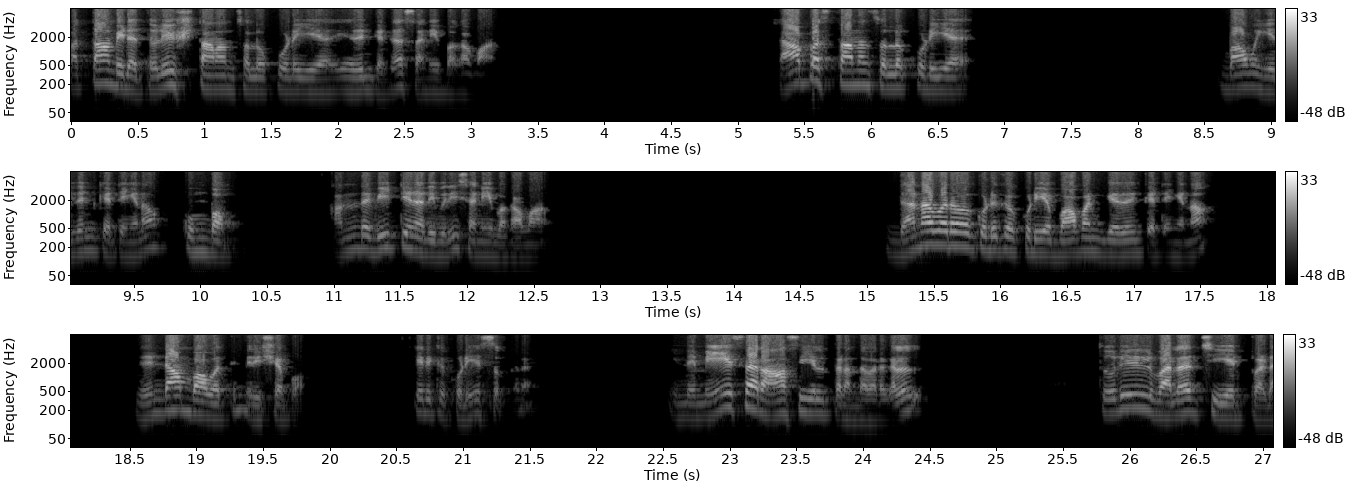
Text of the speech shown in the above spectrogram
பத்தாம் இட தொழில்ஸ்தானம் சொல்லக்கூடிய எதுன்னு கேட்டா சனி பகவான். லாபஸ்தானம் சொல்லக்கூடிய பாவம் எதுன்னு கேட்டீங்கன்னா கும்பம். அந்த வீட்டின் அதிபதி சனி பகவான். தனவரவை கொடுக்கக்கூடிய பாவன் எதுன்னு கேட்டீங்கன்னா இரண்டாம் பாவத்தின் ரிஷபம். இருக்கக்கூடிய சுக்கரன். இந்த மேச ராசியில் பிறந்தவர்கள் தொழில் வளர்ச்சி ஏற்பட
